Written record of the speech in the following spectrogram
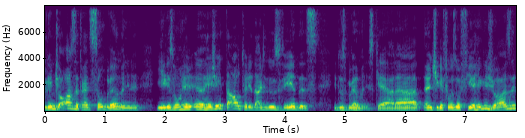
grandiosa tradição brahmane, né? E eles vão eh, rejeitar a autoridade dos Vedas e dos Brahmanes, que era a antiga filosofia religiosa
